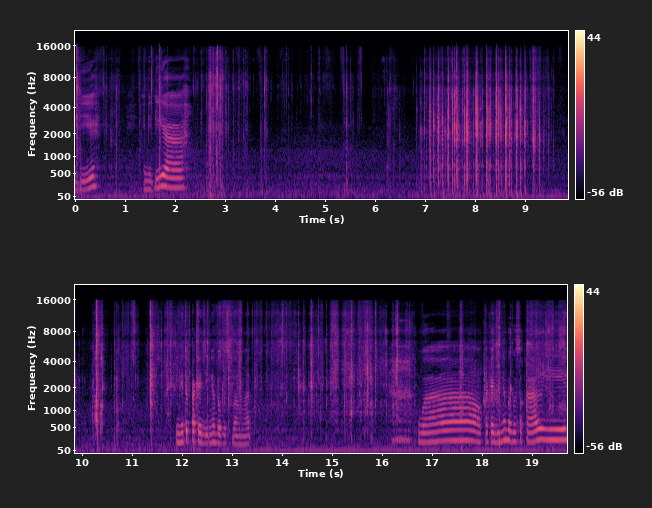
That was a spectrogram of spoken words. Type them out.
Jadi ini dia. Ini tuh packagingnya bagus banget. Wow, packagingnya bagus sekali.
